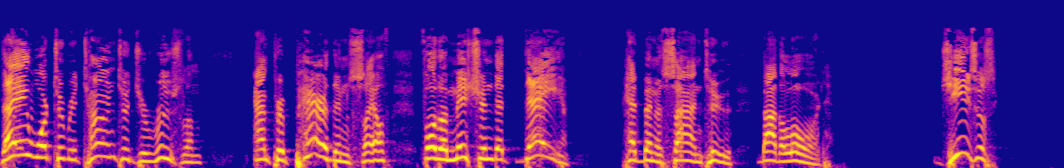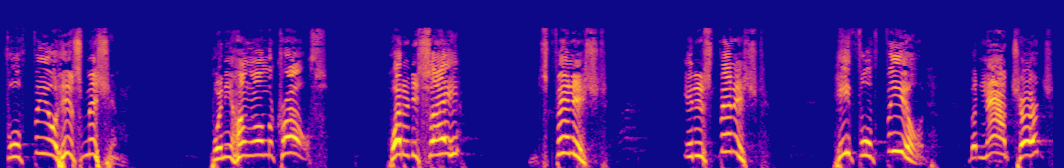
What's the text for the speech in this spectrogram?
They were to return to Jerusalem and prepare themselves for the mission that they had been assigned to by the Lord. Jesus fulfilled his mission when he hung on the cross. What did he say? It's finished. It is finished. He fulfilled. But now, church,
